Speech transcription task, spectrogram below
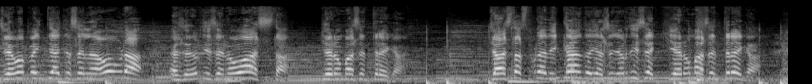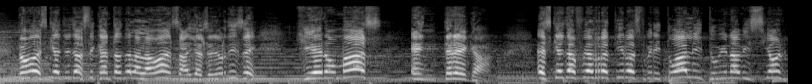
Lleva 20 años en la obra. El Señor dice, no basta, quiero más entrega. Ya estás predicando y el Señor dice, quiero más entrega. No, es que yo ya estoy cantando la alabanza y el Señor dice, quiero más entrega. Es que ya fui al retiro espiritual y tuve una visión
